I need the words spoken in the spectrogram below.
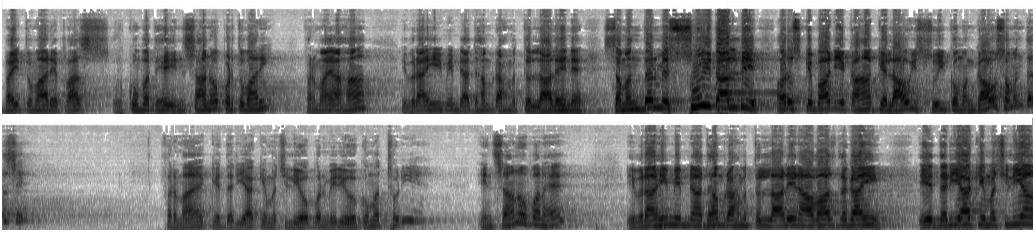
بھائی تمہارے پاس حکومت ہے انسانوں پر تمہاری؟ فرمایا ہاں۔ ابراہیم ابن ادھم رحمت اللہ علیہ نے سمندر میں سوئی ڈال دی اور اس کے بعد یہ کہا کہ لاؤ اس سوئی کو منگاؤ سمندر سے۔ فرمایا کہ دریا کی مچھلیوں پر میری حکومت تھوڑی ہے، انسانوں پر ہے۔ ابراہیم ابن ادھم رحمت اللہ علیہ نے آواز لگائی۔ اے دریا کی مچھلیاں،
